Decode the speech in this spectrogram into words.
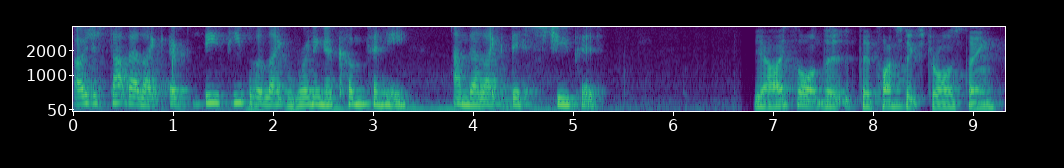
I was just sat there like, uh, these people are like running a company and they're like this stupid. Yeah, I thought that the plastic straws thing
